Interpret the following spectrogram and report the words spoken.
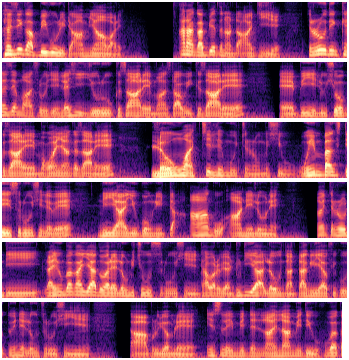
ခန်းစစ်ကပေးကိုတွေတအားများပါတယ်အဲ့ဒါကပြဿနာတအားကြီးတယ် ကျွန်တော်တို့အသင်ခန်းစစ်မှာဆိုလို့ချင်းလက်ရှိယူရိုကစားတယ်မာစတာဝီကစားတယ်အဲပြီးရင်လူရှောကစားတယ်မကွမ်းရန်ကစားတယ်လုံးဝကြစ်လက်မှုကျွန်တော်မရှိဘူး win back day ဆိုလို့ရှိရင်လည်းပဲနေရာယူပုံတွေတအားကိုအားနေလုံးနေနော်ကျွန်တော်တို့ဒီလိုင်ယွန်ဘက်ကရသွားတဲ့လုံတချို့ဆိုလို့ရှိရင်ထားပါတော့ဗျာဒုတိယအလုံးဒါတာဂလီယာဖီကိုသွင်းတဲ့လုံဆိုလို့ရှိရင်အာဘယ်လိုပြောမလဲ insulate mid line လာမသိဘူးဟိုဘက်က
